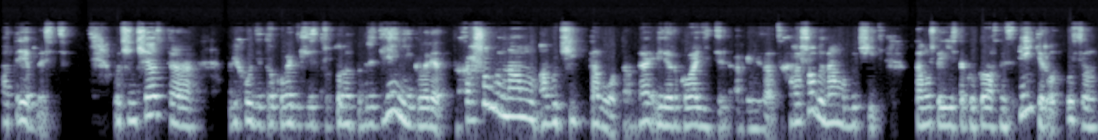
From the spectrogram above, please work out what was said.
потребность. Очень часто приходят руководители структурных подразделений и говорят, хорошо бы нам обучить того-то, да, или руководитель организации, хорошо бы нам обучить, потому что есть такой классный спикер, вот пусть он э,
